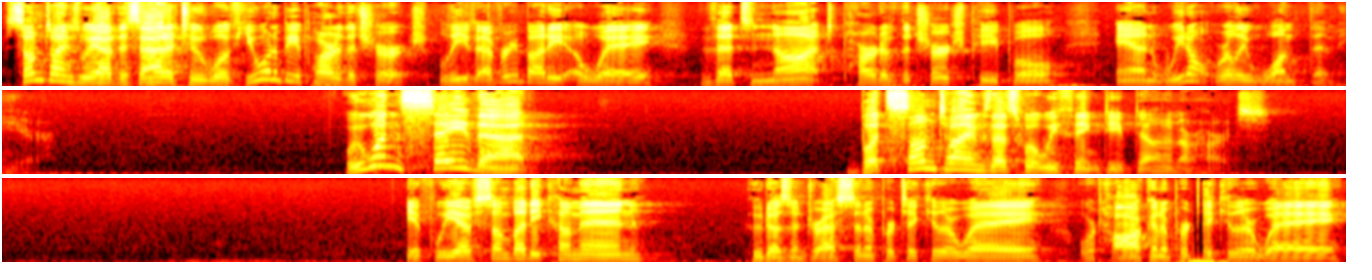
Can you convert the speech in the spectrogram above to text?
Sometimes we have this attitude well, if you want to be a part of the church, leave everybody away that's not part of the church people, and we don't really want them here. We wouldn't say that But sometimes that's what we think deep down in our hearts. If we have somebody come in who doesn't dress in a particular way, or talk in a particular way,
